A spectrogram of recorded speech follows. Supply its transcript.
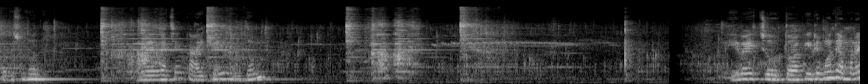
কত সুন্দর। হয়ে গেছে কাইতে একদম। এবার তরকারিটার মধ্যে আমরা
